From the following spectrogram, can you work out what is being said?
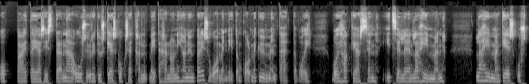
oppaita. Ja siis tämän, nämä uusyrityskeskuksethan, meitähän on ihan ympäri Suomen, niitä on 30, että voi, voi hakea sen itselleen lähimmän, lähimmän keskus,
